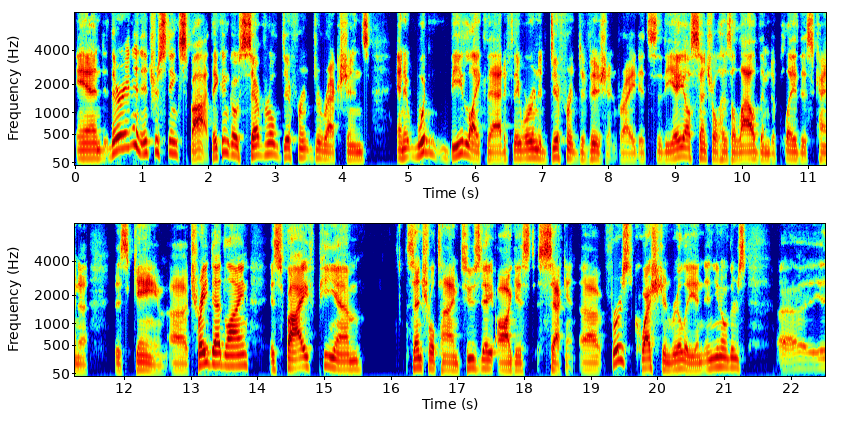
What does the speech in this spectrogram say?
and they're in an interesting spot. They can go several different directions. And it wouldn't be like that if they were in a different division, right? It's the AL Central has allowed them to play this kind of this game. Uh, trade deadline is 5 p.m. Central Time, Tuesday, August 2nd. Uh, first question, really, and, and you know, there's uh,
